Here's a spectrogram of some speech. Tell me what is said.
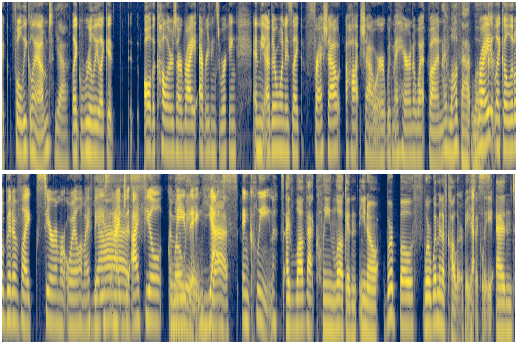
like fully glammed, Yeah. like really like it. All the colors are right, everything's working, and the other one is like fresh out a hot shower with my hair in a wet bun. I love that look. Right, like a little bit of like serum or oil on my face, and I ju- I Yes. feel amazing. Yes. Yes. and clean. I love that clean look. And, you know, we're both, we're women of color, basically. And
